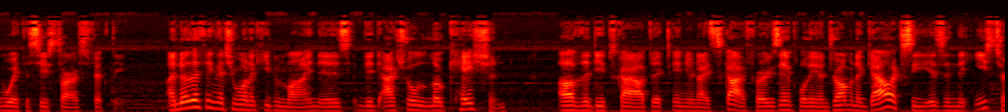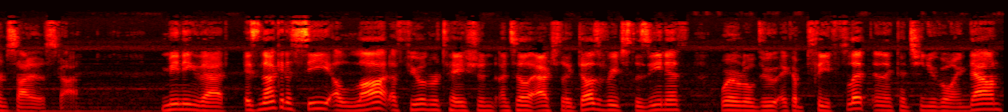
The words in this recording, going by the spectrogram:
with the Seastar S50. Another thing that you want to keep in mind is the actual location of the deep sky object in your night sky. For example, the Andromeda Galaxy is in the eastern side of the sky, meaning that it's not going to see a lot of field rotation until it actually does reach the zenith where it'll do a complete flip and then continue going down.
